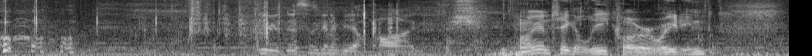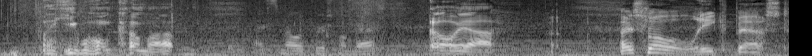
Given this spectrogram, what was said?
Dude, this is gonna be a hog. I'm gonna take a leak while we're waiting. Like he won't come up. I smell a personal best. Oh yeah. I smell a lake best.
